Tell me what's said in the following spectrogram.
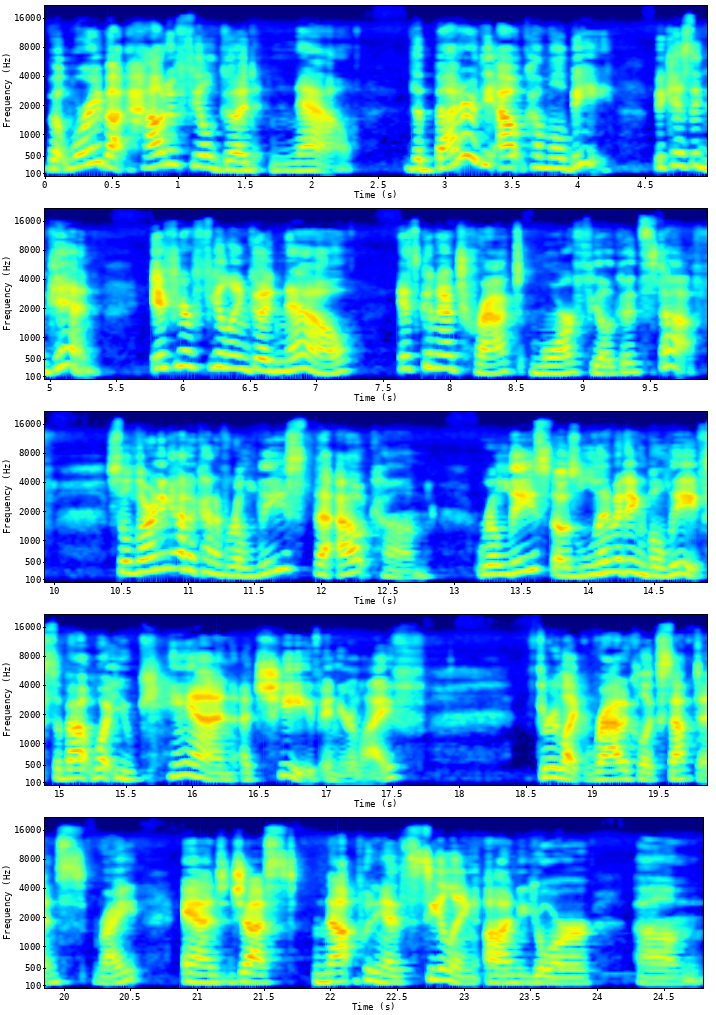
but worry about how to feel good now, the better the outcome will be. Because again, if you're feeling good now, it's going to attract more feel good stuff. So, learning how to kind of release the outcome, release those limiting beliefs about what you can achieve in your life, through like radical acceptance, right? And just not putting a ceiling on your um,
